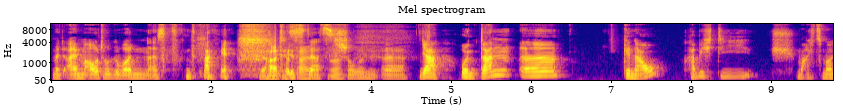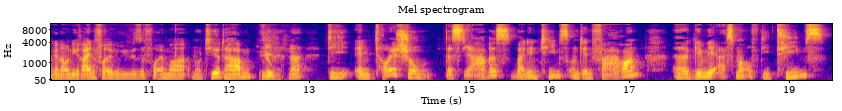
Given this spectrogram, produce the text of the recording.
mit einem Auto gewonnen. Also von daher Ja, ist deshalb. das ne? schon. Äh, ja, und dann, äh, genau, habe ich die, ich mache jetzt mal genau die Reihenfolge, wie wir sie vorher mal notiert haben. Jo. Ne? Die Enttäuschung des Jahres bei den Teams und den Fahrern. Äh, gehen wir erstmal auf die Teams.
